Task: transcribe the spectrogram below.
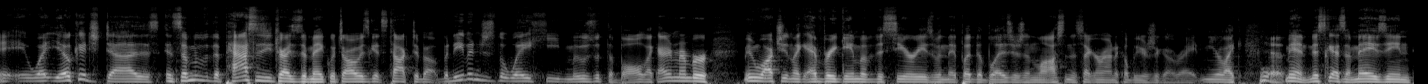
it, what Jokic does, and some of the passes he tries to make, which always gets talked about, but even just the way he moves with the ball. Like I remember been watching like every game of the series when they played the Blazers and lost in the second round a couple years ago, right? And you're like, Yeah. man, this guy's amazing,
